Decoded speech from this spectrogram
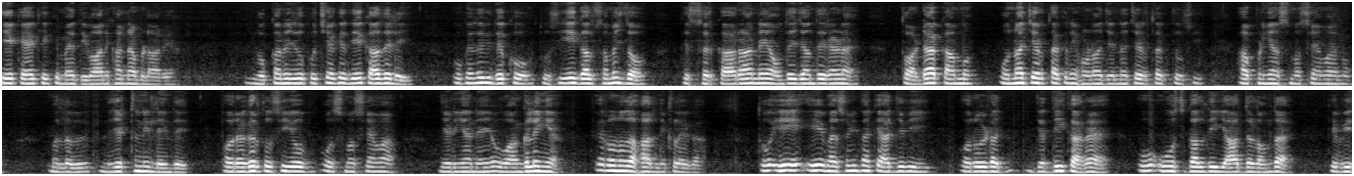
ਇਹ ਕਹਿ ਕੇ ਕਿ ਮੈਂ ਦੀਵਾਨਖਾਨਾ ਬਣਾ ਰਿਹਾ। ਲੋਕਾਂ ਨੇ ਜਦੋਂ ਪੁੱਛਿਆ ਕਿ ਇਹ ਕਾਹਦੇ ਲਈ, ਉਹ ਕਹਿੰਦੇ ਵੀ ਦੇਖੋ, ਤੁਸੀਂ ਇਹ ਗੱਲ ਸਮਝ ਲਓ ਕਿ ਸਰਕਾਰਾਂ ਨੇ ਆਉਂਦੇ ਜਾਂਦੇ ਰਹਿਣਾ ਹੈ। ਤੁਹਾਡਾ ਕੰਮ ਉਹਨਾਂ ਚਿਰ ਤੱਕ ਨਹੀਂ ਹੋਣਾ ਜਿੰਨਾ ਚਿਰ ਤੱਕ ਤੁਸੀਂ ਆਪਣੀਆਂ ਸਮੱਸਿਆਵਾਂ ਨੂੰ ਮਤਲਬ ਨਜਿੱਠ ਨਹੀਂ ਲੈਂਦੇ। ਔਰ ਅਗਰ ਤੁਸੀਂ ਉਹ ਉਹ ਸਮੱਸਿਆਵਾਂ ਜਿਹੜੀਆਂ ਨੇ ਉਹ ਅੰਗ ਲਈਆਂ, ਫਿਰ ਉਹਨਾਂ ਦਾ ਹੱਲ ਨਿਕਲੇਗਾ। ਤੋ ਇਹ ਇਹ ਮੈਂ ਸਮਝਦਾ ਕਿ ਅੱਜ ਵੀ ਔਰ ਉਹ ਜਿਹੜਾ ਜੱਦੀ ਘਰ ਹੈ, ਉਹ ਉਸ ਗੱਲ ਦੀ ਯਾਦ ਦਿਲਾਉਂਦਾ ਹੈ। ਕਿ ਵੀ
